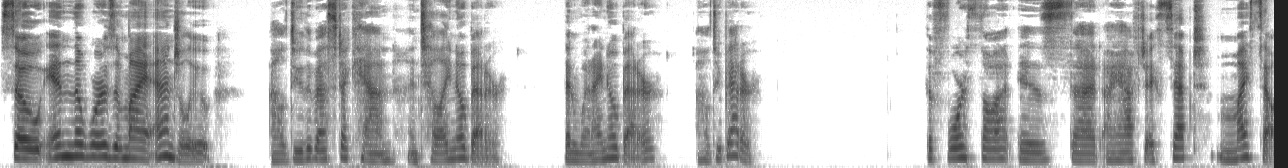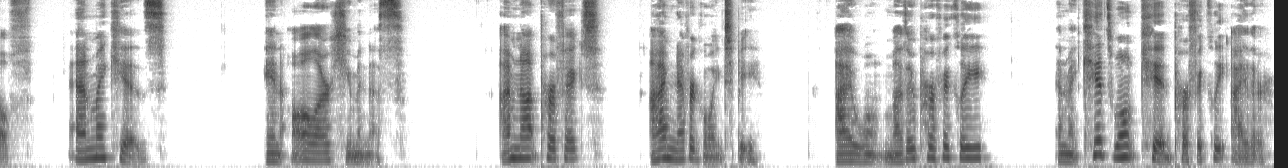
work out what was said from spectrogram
So, in the words of Maya Angelou, I'll do the best I can until I know better. Then, when I know better, I'll do better. The fourth thought is that I have to accept myself and my kids in all our humanness. I'm not perfect. I'm never going to be. I won't mother perfectly, and my kids won't kid perfectly either.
